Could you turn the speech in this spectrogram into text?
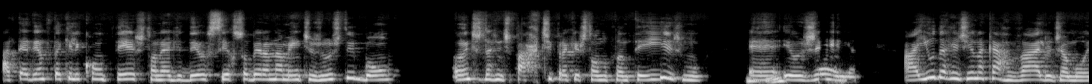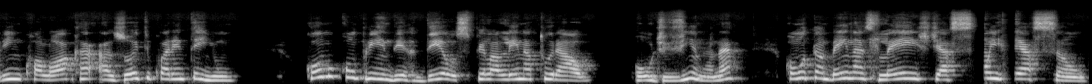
até dentro daquele contexto né, de Deus ser soberanamente justo e bom. Antes da gente partir para a questão do panteísmo, é, uhum. é, Eugênia, a Hilda Regina Carvalho de Amorim coloca às 8h41 como compreender Deus pela lei natural ou divina, né? Como também nas leis de ação e reação.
